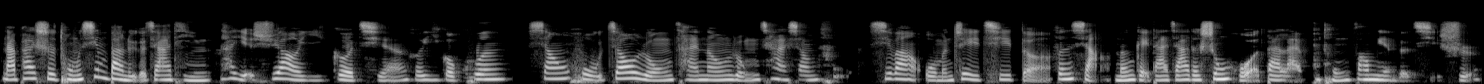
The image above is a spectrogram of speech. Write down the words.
哪怕是同性伴侣的家庭，它也需要一个乾和一个坤相互交融，才能融洽相处。希望我们这一期的分享能给大家的生活带来不同方面的启示。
